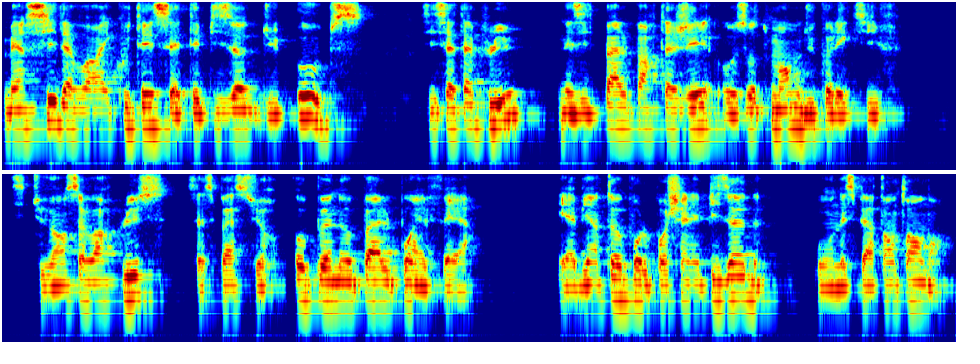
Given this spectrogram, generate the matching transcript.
Merci d'avoir écouté cet épisode du Oops. Si ça t'a plu, n'hésite pas à le partager aux autres membres du collectif. Si tu veux en savoir plus, ça se passe sur openopal.fr et à bientôt pour le prochain épisode où on espère t'entendre.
